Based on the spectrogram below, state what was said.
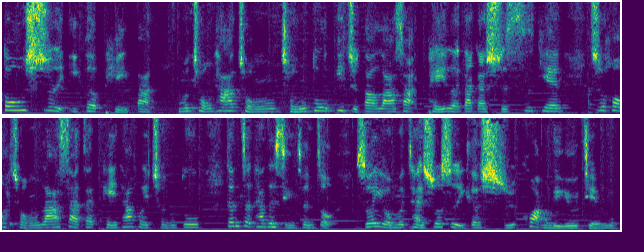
都是一个陪伴。我们从他从成都一直到拉萨，陪了大概十四天之后，从拉萨再陪他回成都，跟着他的行程走，所以我们才说是一个实况旅游节目。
